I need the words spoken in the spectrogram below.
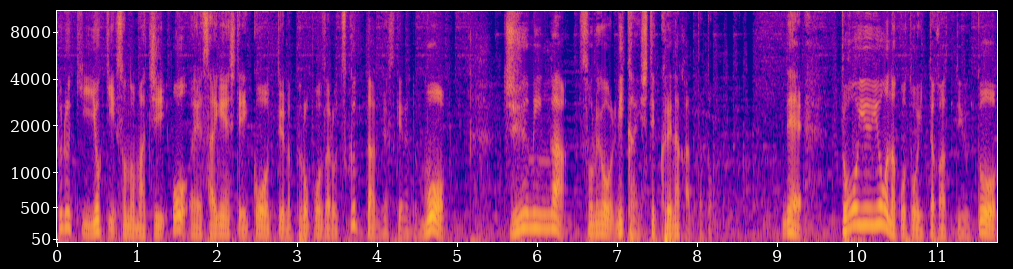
古き良きその街を、えー、再現していこうっていうようなプロポーザルを作ったんですけれども、住民がそれを理解してくれなかったと。で、どういうようなことを言ったかっていうと、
